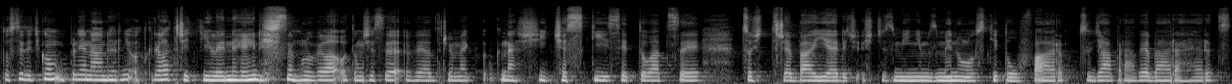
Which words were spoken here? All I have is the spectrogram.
To si teď úplně nádherně odkryla třetí linii, když jsem mluvila o tom, že se vyjadřujeme k naší české situaci, což třeba je, když ještě zmíním z minulosti Toufar, co dělá právě Bára Herz,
